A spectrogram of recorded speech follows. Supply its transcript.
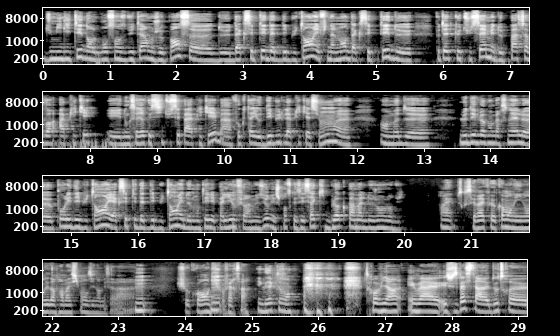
d'humilité dans le bon sens du terme, je pense, euh, de d'accepter d'être débutant et finalement d'accepter de peut-être que tu sais mais de pas savoir appliquer. Et donc ça veut dire que si tu sais pas appliquer, bah faut que tu ailles au début de l'application euh, en mode euh, le développement personnel pour les débutants et accepter d'être débutant et de monter les paliers au fur et à mesure et je pense que c'est ça qui bloque pas mal de gens aujourd'hui. Ouais, parce que c'est vrai que comme on est inondé d'informations, on se dit non mais ça va, mm. je suis au courant qu'il mm. faut faire ça. Exactement. Trop bien. Et bah, je sais pas si t'as d'autres euh,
